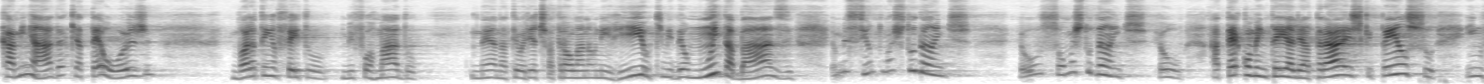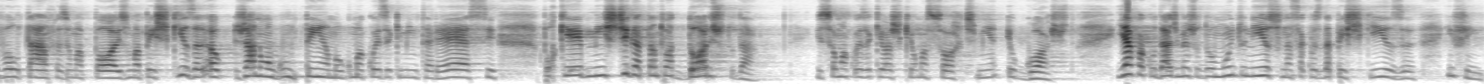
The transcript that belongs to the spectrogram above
caminhada que até hoje, embora eu tenha feito, me formado né, na teoria teatral lá na Unirio, que me deu muita base, eu me sinto uma estudante. Eu sou uma estudante. Eu até comentei ali atrás que penso em voltar a fazer uma pós, uma pesquisa, já em algum tema, alguma coisa que me interesse, porque me instiga tanto, eu adoro estudar. Isso é uma coisa que eu acho que é uma sorte minha, eu gosto. E a faculdade me ajudou muito nisso, nessa coisa da pesquisa. Enfim,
